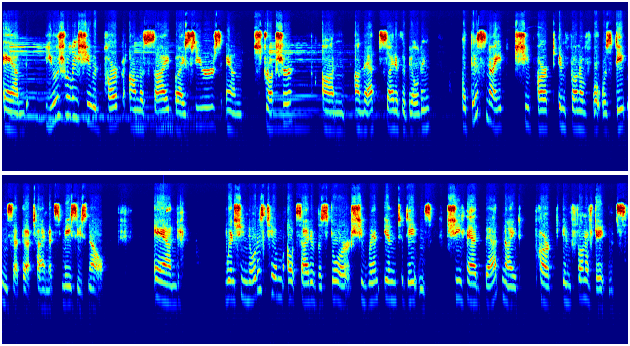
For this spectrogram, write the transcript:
And usually, she would park on the side by Sears and Structure on on that side of the building. But this night, she parked in front of what was Dayton's at that time. It's Macy's now. And when she noticed him outside of the store, she went into Dayton's. She had that night parked in front of Dayton's.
